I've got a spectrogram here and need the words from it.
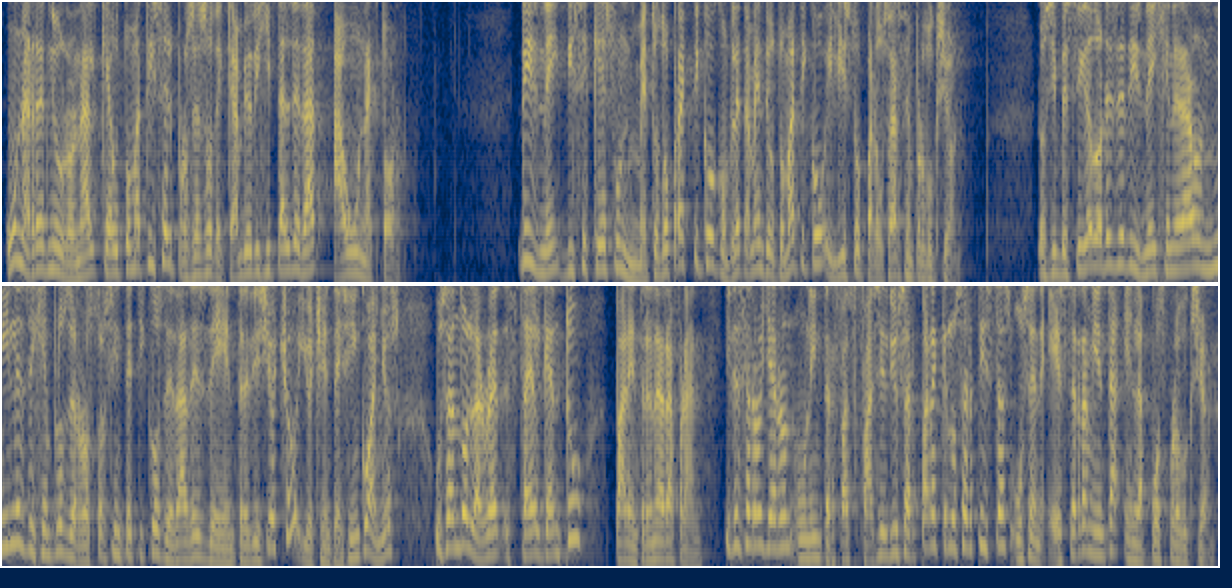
una red neuronal que automatiza el proceso de cambio digital de edad a un actor. Disney dice que es un método práctico, completamente automático y listo para usarse en producción. Los investigadores de Disney generaron miles de ejemplos de rostros sintéticos de edades de entre 18 y 85 años usando la red StyleGAN 2 para entrenar a Fran y desarrollaron una interfaz fácil de usar para que los artistas usen esta herramienta en la postproducción.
